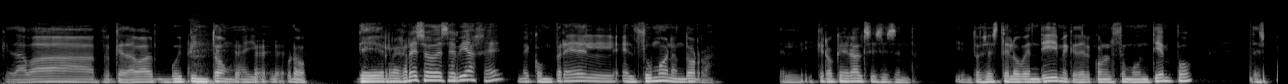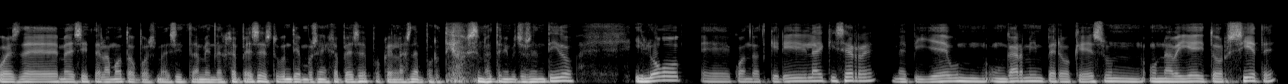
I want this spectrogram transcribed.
Quedaba, quedaba muy pintón ahí, muy pro. De regreso de ese viaje, me compré el, el Zumo en Andorra. el- y creo que era el 660. Y entonces este lo vendí, me quedé con el Zumo un tiempo. Después de me deshice la moto, pues me deshice también del GPS. Estuve un tiempo sin GPS porque en las deportivas no tenía mucho sentido. Y luego, eh, cuando adquirí la XR, me pillé un, un Garmin, pero que es un, un Navigator 7,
